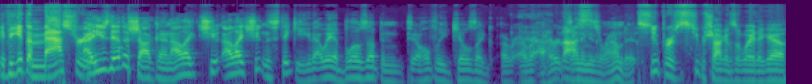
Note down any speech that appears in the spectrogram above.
If you get the mastery, I use the other shotgun. I like shoot. I like shooting the sticky. That way it blows up and t- hopefully kills like or, or hurts Nah, enemies around it. super super shotgun's the way to go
